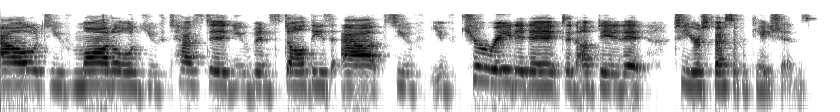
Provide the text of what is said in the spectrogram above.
out, you've modeled, you've tested, you've installed these apps, you've you've curated it and updated it to your specifications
